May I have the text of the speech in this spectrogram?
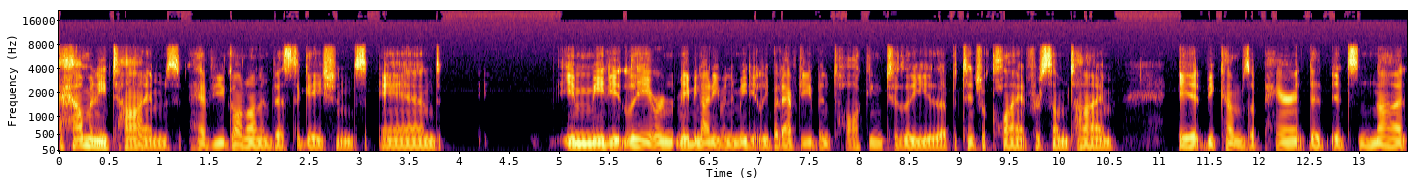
How many times have you gone on investigations and immediately, or maybe not even immediately, but after you've been talking to the, the potential client for some time, it becomes apparent that it's not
